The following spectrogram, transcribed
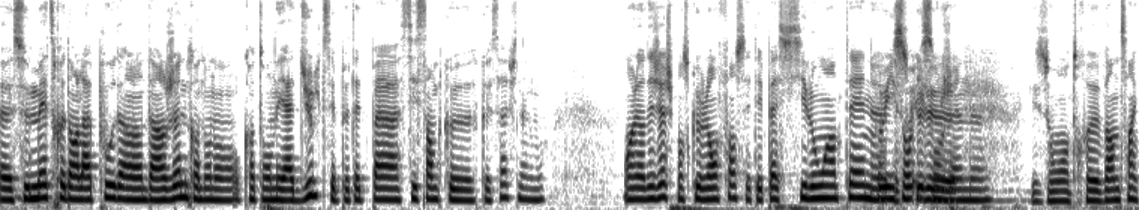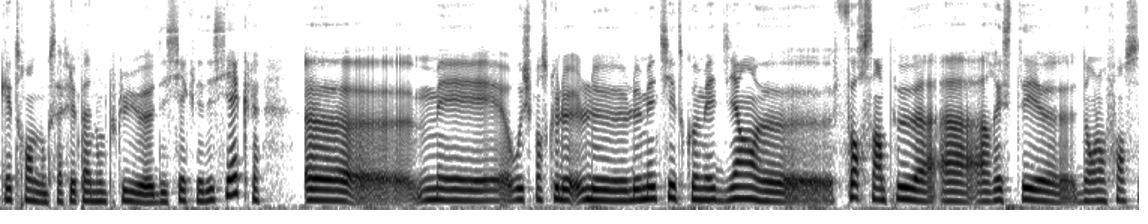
Euh, se mettre dans la peau d'un jeune quand on, en- quand on est adulte, c'est peut-être pas si simple que, que ça finalement. Bon alors déjà, je pense que l'enfance n'était pas si lointaine. oui, ils sont, ils sont jeunes. euh. Ils ont entre 25 et 30, donc ça fait pas non plus euh, des siècles et des siècles. Euh, mais oui, je pense que le, le- le métier de comédien euh, force un peu à, à- à rester euh, dans l'enfance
